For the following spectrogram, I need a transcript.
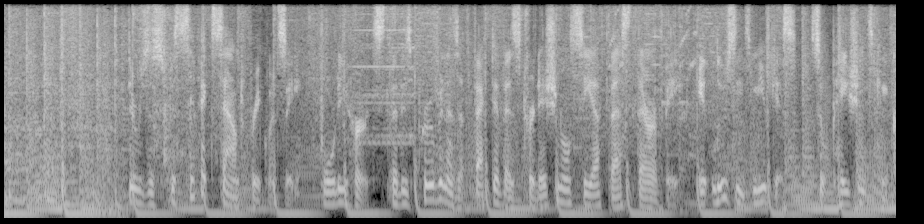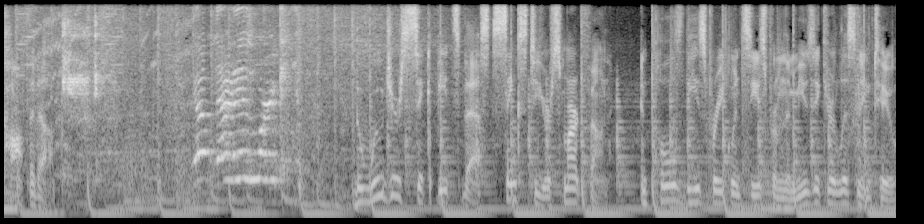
There's a specific sound frequency, 40 hertz, that is proven as effective as traditional CFS therapy. It loosens mucus so patients can cough it up. Yep, that is working. The Woojer Sick Beats vest syncs to your smartphone and pulls these frequencies from the music you're listening to,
